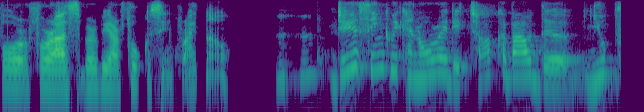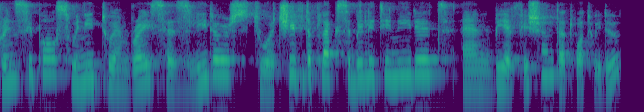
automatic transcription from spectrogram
for, for us where we are focusing right now. Mm-hmm. Do you think we can already talk about the new principles we need to embrace as leaders to achieve the flexibility needed and be efficient at what we do?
